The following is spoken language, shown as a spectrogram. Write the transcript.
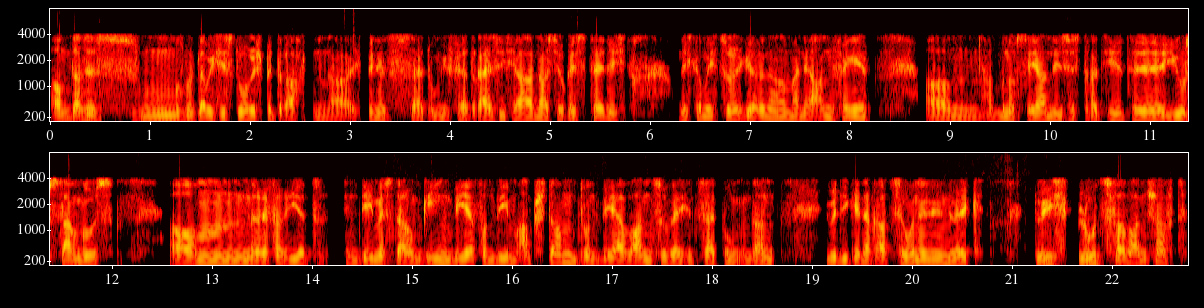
Ähm, das ist, muss man, glaube ich, historisch betrachten. Ich bin jetzt seit ungefähr 30 Jahren als Jurist tätig und ich kann mich zurückerinnern an meine Anfänge. Ähm, hat man noch sehr an dieses tradierte Jus Sangus ähm, referiert, in dem es darum ging, wer von wem abstammt und wer wann zu welchen Zeitpunkten dann über die Generationen hinweg durch Blutsverwandtschaft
